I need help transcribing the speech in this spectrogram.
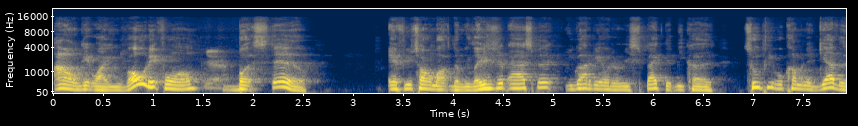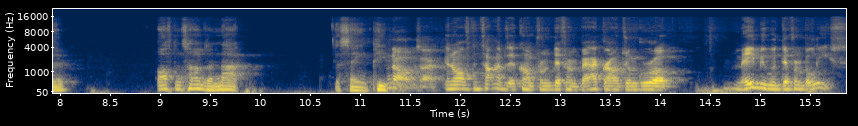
I don't get why you voted for him, Yeah. but still, if you're talking about the relationship aspect, you got to be able to respect it because two people coming together oftentimes are not the same people. No, exactly. And oftentimes they come from different backgrounds and grew up maybe with different beliefs.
